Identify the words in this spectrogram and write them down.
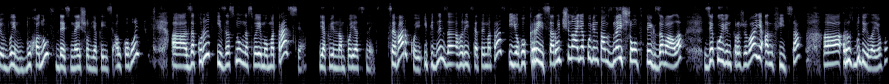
він буханув, десь знайшов якийсь алкоголь, а, закурив і заснув на своєму матрасі. Як він нам пояснив, з цигаркою, і під ним загорівся той матрас, і його криса ручна, яку він там знайшов в тих завалах, з якою він проживає, Анфіса, розбудила його.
